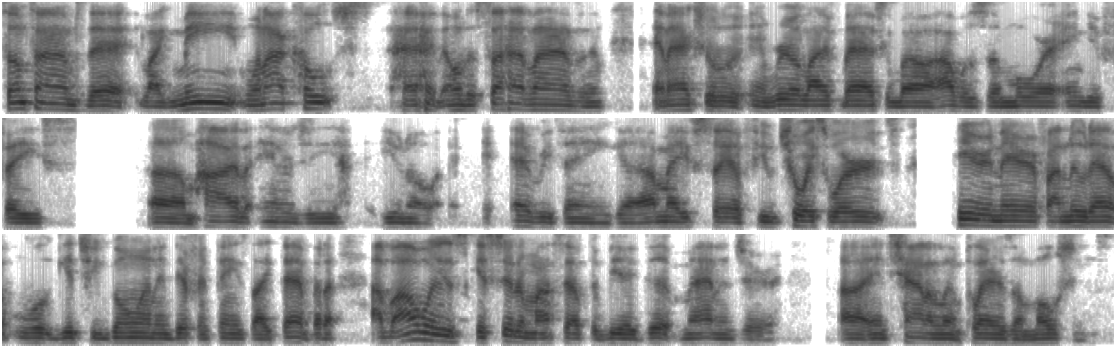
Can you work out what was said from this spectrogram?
sometimes that, like me, when I coached on the sidelines and and actual in real life basketball, I was a more in your face, um, high energy, you know, everything. Uh, I may say a few choice words here and there if I knew that would get you going and different things like that. But I've always considered myself to be a good manager uh, in channeling players' emotions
